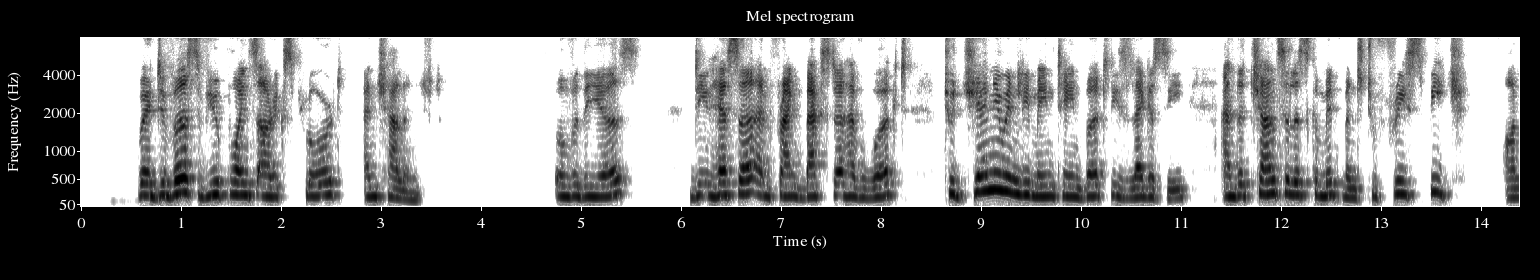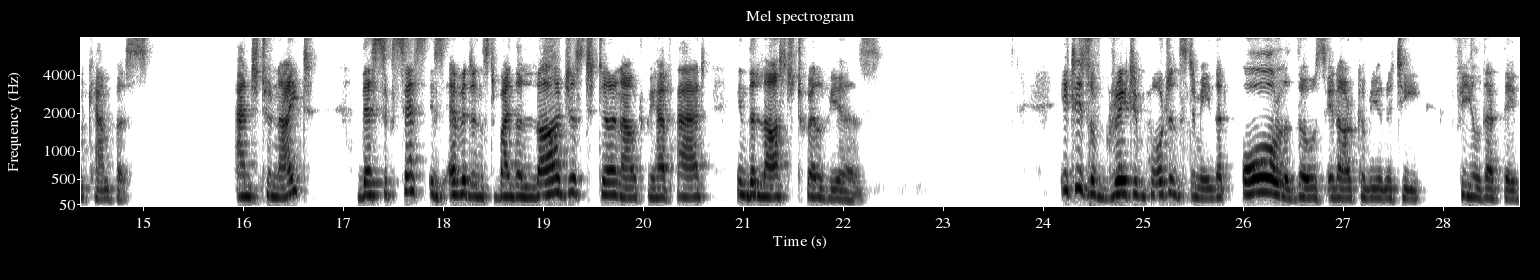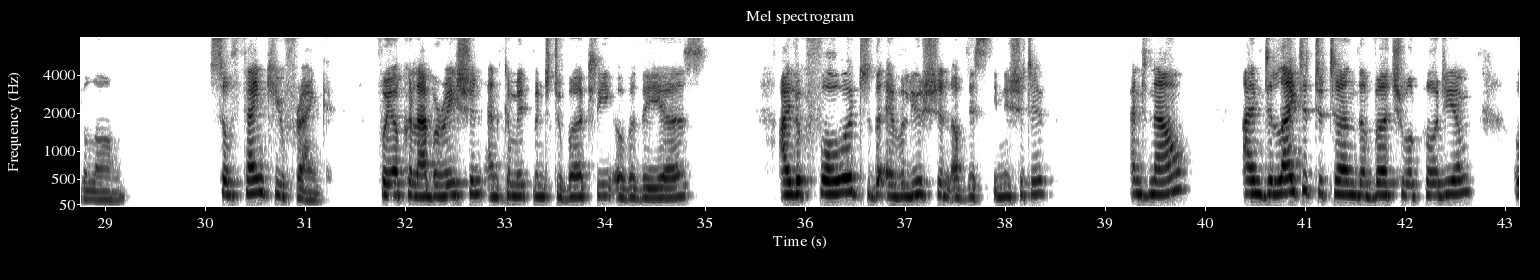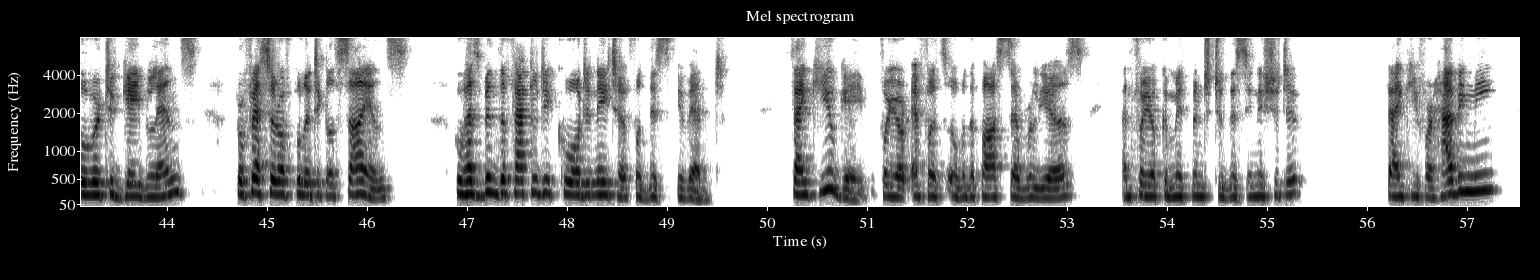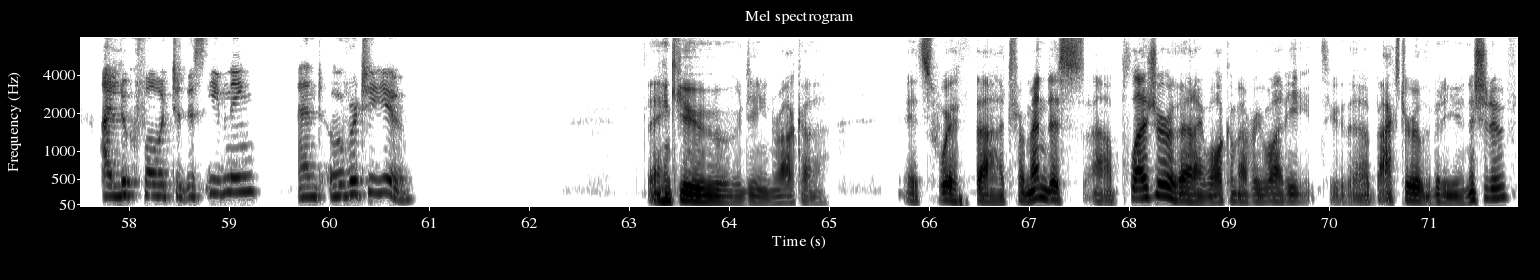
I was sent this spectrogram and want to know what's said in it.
where diverse viewpoints are explored and challenged. Over the years, Dean Hesse and Frank Baxter have worked to genuinely maintain Berkeley's legacy and the Chancellor's commitment to free speech on campus. And tonight, their success is evidenced by the largest turnout we have had in the last 12 years. It is of great importance to me that all those in our community feel that they belong. So thank you, Frank, for your collaboration and commitment to Berkeley over the years. I look forward to the evolution of this initiative. And now I'm delighted to turn the virtual podium over to Gabe Lenz, Professor of Political Science, who has been the faculty coordinator for this event. Thank you, Gabe, for your efforts over the past several years and for your commitment to this initiative. Thank you for having me. I look forward to this evening and over to you. Thank you, Dean Raka. It's with uh, tremendous uh, pleasure that I welcome everybody to the Baxter Liberty Initiative.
